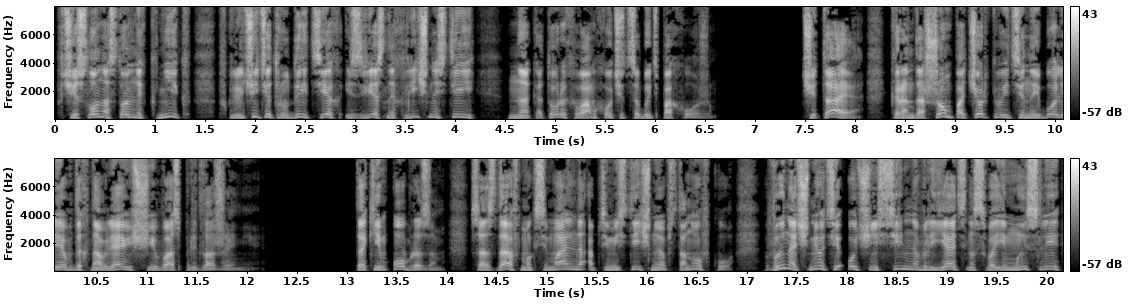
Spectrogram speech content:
В число настольных книг включите труды тех известных личностей, на которых вам хочется быть похожим. Читая, карандашом подчеркивайте наиболее вдохновляющие вас предложения. Таким образом, создав максимально оптимистичную обстановку, вы начнете очень сильно влиять на свои мысли,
